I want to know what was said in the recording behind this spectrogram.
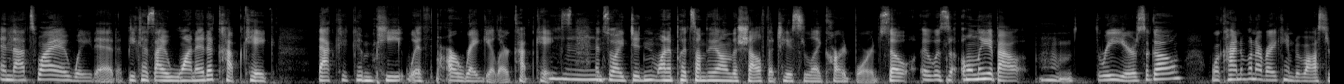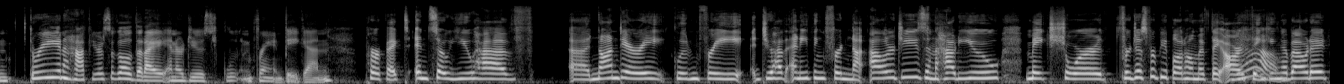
And that's why I waited because I wanted a cupcake that could compete with our regular cupcakes. Mm-hmm. And so I didn't want to put something on the shelf that tasted like cardboard. So it was only about hmm, three years ago, or kind of whenever I came to Boston, three and a half years ago, that I introduced gluten free and vegan. Perfect. And so you have uh, non-dairy, gluten-free. Do you have anything for nut allergies? And how do you make sure for just for people at home if they are Yeah. thinking about it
